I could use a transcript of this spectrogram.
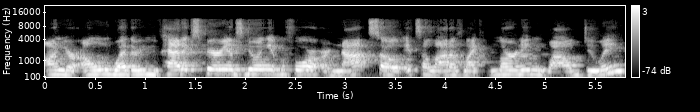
on your own, whether you've had experience doing it before or not. So it's a lot of like learning while doing.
